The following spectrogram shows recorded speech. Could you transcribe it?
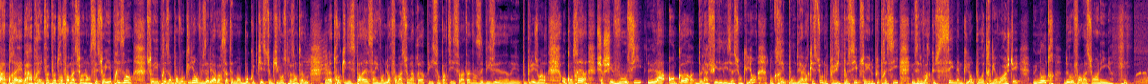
Après, bah après, une fois que votre formation est lancée, soyez présent. Soyez présent pour vos clients. Vous allez avoir certainement beaucoup de questions qui vont se présenter à vous. Il y en a trop qui disparaissent. Hein. Ils vendent leur formation et après, hop, ils sont partis sur Internet. Et puis, on ne peut plus les joindre. Au contraire, cherchez vous aussi, là encore, de la fidélisation client. Donc, répondez à leurs questions le plus vite possible. Soyez le plus précis. Et vous allez voir que ces mêmes clients pourraient très bien vous racheter une autre de vos formations en ligne.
